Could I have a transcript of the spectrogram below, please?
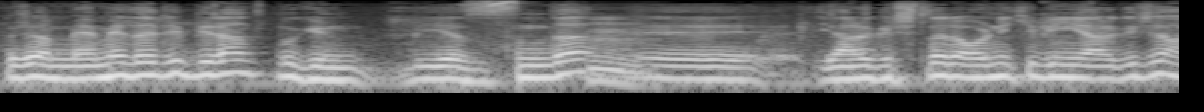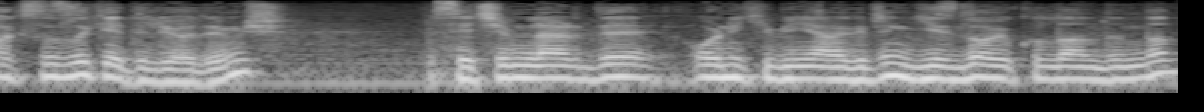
Hocam Mehmet Ali Birant bugün bir yazısında e, yargıçlara 12 bin yargıcı haksızlık ediliyor demiş. Seçimlerde 12 bin yargıcın gizli oy kullandığından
